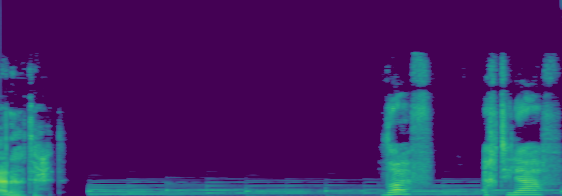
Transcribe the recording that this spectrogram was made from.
أنا تحت. ضعف اختلاف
